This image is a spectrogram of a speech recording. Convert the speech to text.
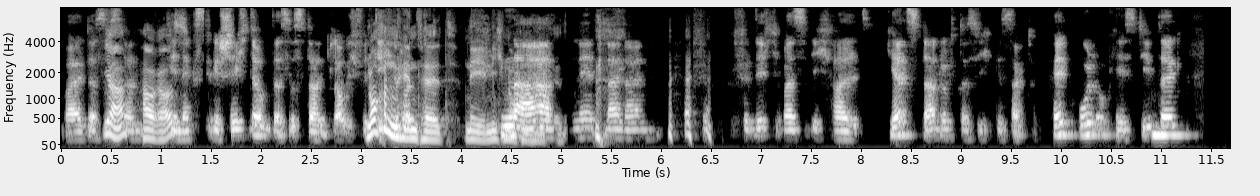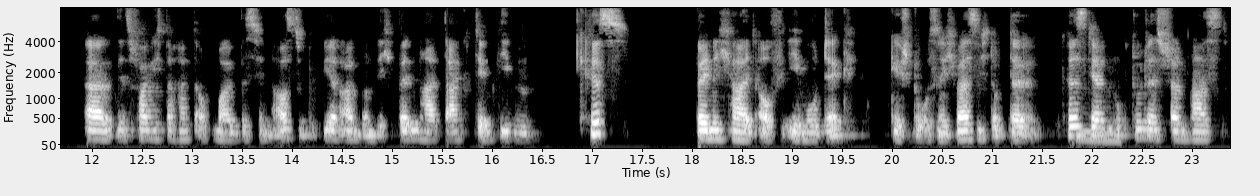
weil das Ja, ist dann die nächste Geschichte und das ist dann, glaube ich, für Noch dich ein was- Handheld. Nee, nicht noch ein Na, Handheld. nee, nein, nein. für, für dich, was ich halt jetzt, dadurch, dass ich gesagt habe, hey, cool, okay, Steam Deck, äh, jetzt fange ich da halt auch mal ein bisschen auszuprobieren an und ich bin halt dank dem lieben Chris, bin ich halt auf Emo Deck gestoßen. Ich weiß nicht, ob der Christian, Mhm. ob du das schon hast,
